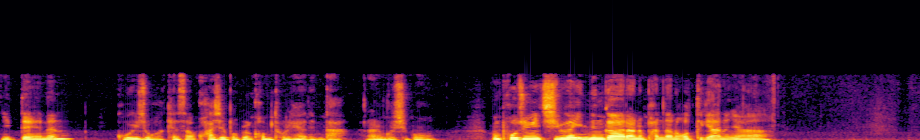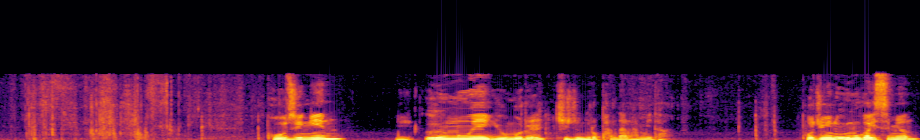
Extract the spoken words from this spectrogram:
이때는 고의조각해서 과실법을 검토를 해야 된다라는 것이고 그럼 보증인 지위가 있는가라는 판단은 어떻게 하느냐 보증인 의무의 유무를 기준으로 판단을 합니다. 보증인 의무가 있으면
